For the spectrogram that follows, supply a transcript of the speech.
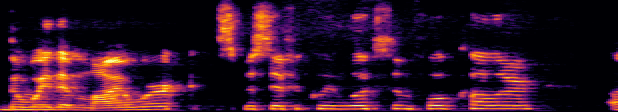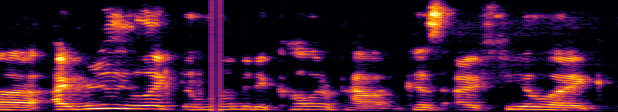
the way that my work specifically looks in full color. Uh, I really like the limited color palette because I feel like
